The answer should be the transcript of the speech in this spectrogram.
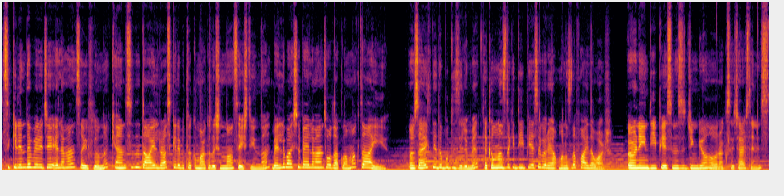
skillinde vereceği element zayıflığını kendisi de dahil rastgele bir takım arkadaşından seçtiğinden belli başlı bir elemente odaklanmak daha iyi. Özellikle de bu dizilimi takımınızdaki DPS'e göre yapmanızda fayda var. Örneğin DPS'inizi Jingyon olarak seçerseniz,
